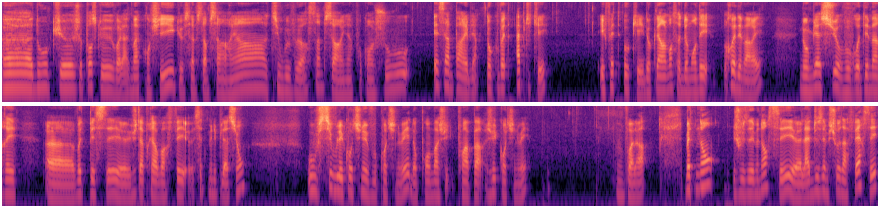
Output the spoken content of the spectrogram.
Donc je pense que voilà ma config ça, ça me sert à rien TeamWeaver ça me sert à rien pour qu'on joue et ça me paraît bien donc vous faites appliquer et vous faites OK. Donc là, normalement, ça va demander redémarrer. Donc bien sûr, vous redémarrez euh, votre PC euh, juste après avoir fait euh, cette manipulation. Ou si vous voulez continuer, vous continuez. Donc pour ma part, je vais continuer. Voilà. Maintenant, je vous ai maintenant, c'est la deuxième chose à faire, c'est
